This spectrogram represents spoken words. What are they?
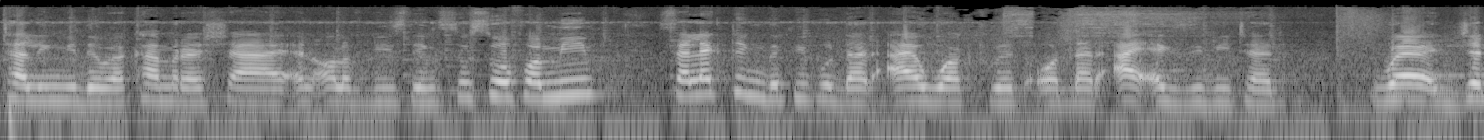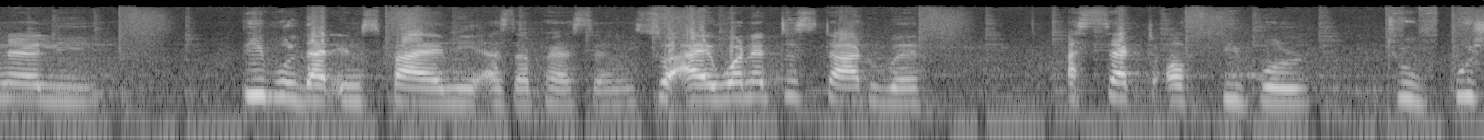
telling me they were camera shy and all of these things. So, so for me, selecting the people that I worked with or that I exhibited were generally people that inspire me as a person. So I wanted to start with a sect of people to push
